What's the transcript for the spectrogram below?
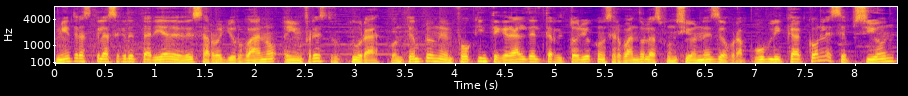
mientras que la Secretaría de Desarrollo Urbano e Infraestructura contempla un enfoque integral del territorio conservando las funciones de obra pública con la excepción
